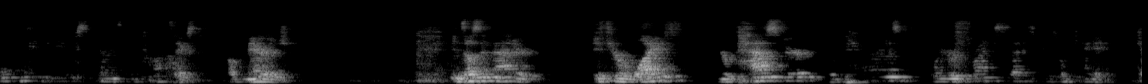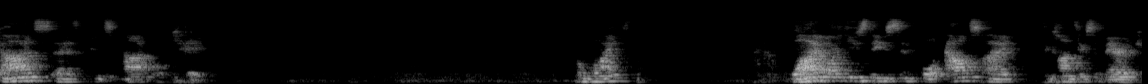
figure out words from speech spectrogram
only be experienced in the context of marriage. It doesn't matter if your wife, your pastor, your parents, or your friend says it's okay. God says it's not okay. But why is that? Why are these things sinful outside the context of marriage?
